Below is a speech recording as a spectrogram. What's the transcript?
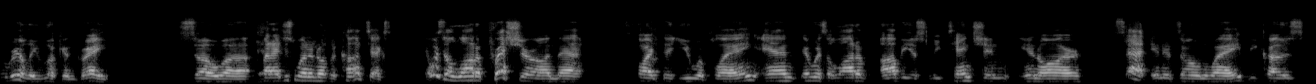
were really looking great. So, uh, but I just want to know the context. There was a lot of pressure on that part that you were playing, and there was a lot of obviously tension in our set in its own way because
